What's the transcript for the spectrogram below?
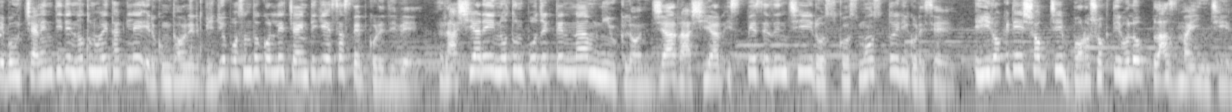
এবং চ্যানেলটিতে নতুন হয়ে থাকলে এরকম ধরনের ভিডিও পছন্দ করলে চ্যানেলটিকে সাবস্ক্রাইব করে দিবে। রাশিয়ার এই নতুন প্রজেক্টের নাম নিউক্লন যা রাশিয়ার স্পেস এজেন্সি রোসকসমস তৈরি করেছে। এই রকেটের সবচেয়ে বড় শক্তি হলো প্লাজমা ইঞ্জিন,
